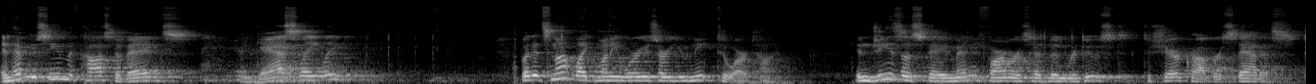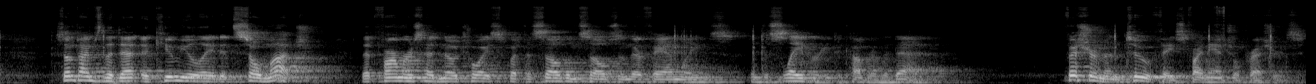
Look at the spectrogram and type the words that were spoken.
And have you seen the cost of eggs and gas lately? But it's not like money worries are unique to our time. In Jesus' day, many farmers had been reduced to sharecropper status. Sometimes the debt accumulated so much that farmers had no choice but to sell themselves and their families into slavery to cover the debt. Fishermen, too, faced financial pressures.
